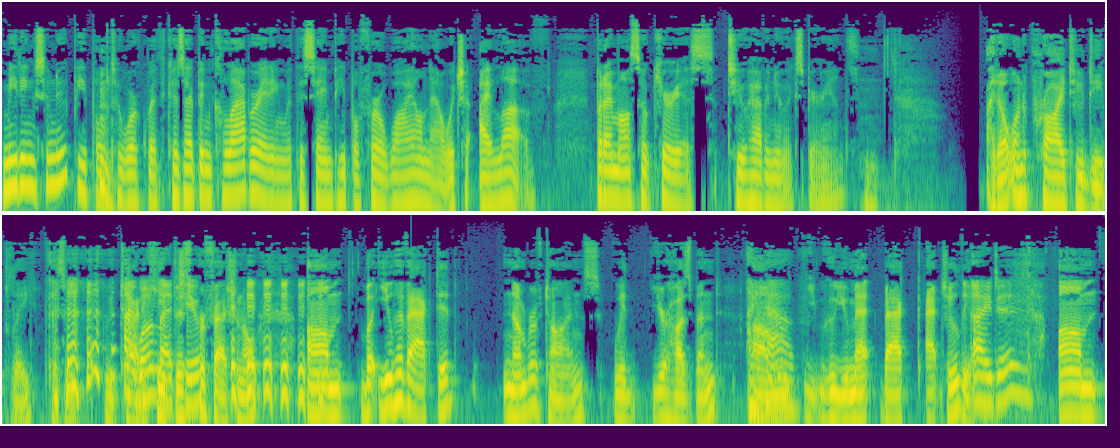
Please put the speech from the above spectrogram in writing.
meeting some new people to work with because I've been collaborating with the same people for a while now, which I love. But I'm also curious to have a new experience. I don't want to pry too deeply because we, we try to keep this you. professional. um, but you have acted a number of times with your husband, I um, you- who you met back at Juilliard. did. Um,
